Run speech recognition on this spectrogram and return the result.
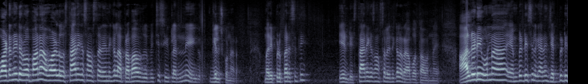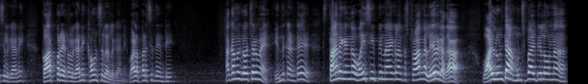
వాటన్నిటి రూపాన వాళ్ళు స్థానిక సంస్థల ఎన్నికల ప్రభావం చూపించి సీట్లన్నీ గెలుచుకున్నారు. మరి ఇప్పుడు పరిస్థితి? ఏంటి? స్థానిక సంస్థల ఎన్నికలు రాబోతా ఉన్నాయి. ఆల్రెడీ ఉన్న ఎంపీటీసీలు కానీ జెడ్పీటీసీలు కానీ కార్పొరేటర్లు కానీ కౌన్సిలర్లు కానీ వాళ్ళ పరిస్థితి ఏంటి? అగమ్య గోచరమే. ఎందుకంటే స్థానికంగా వైసీపీ నాయకులు అంత స్ట్రాంగ్గా లేరు కదా. వాళ్ళు ఉంటే ఆ మున్సిపాలిటీలో ఉన్న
